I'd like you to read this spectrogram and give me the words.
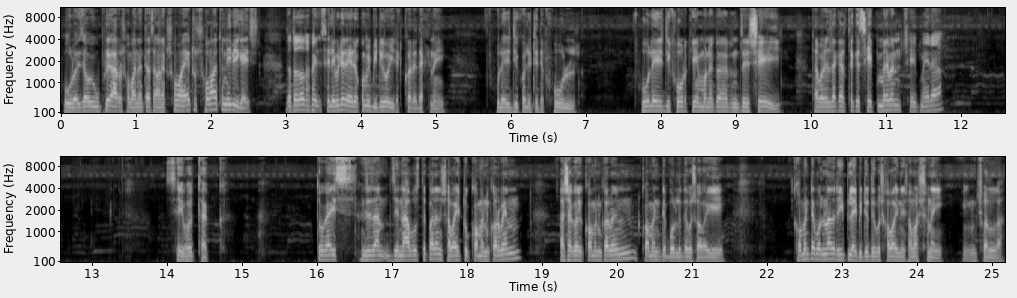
ফুল হয়ে ওই উপরে আরও সময় নিতে আছে, অনেক সময়। একটু সময় তো নিবি গাইস যত যত সেলিব্রিটি এরকমই ভিডিও এডিট করে দেখেন এই ফুল এইচডি কোয়ালিটিতে ফুল ফুল এইচডি ফোর কে মনে করেন যে সেই। তারপরে জায়গা থেকে সেপ মারবেন সেপ মেরা সেভ হতে থাক। তো গাইস যে জান- যে না বুঝতে পারেন সবাই একটু কমেন্ট করবেন। আশা করি কমেন্ট করবেন। কমেন্টে বলে দেবো সবাইকে। কমেন্টে বলে না রিপ্লাই ভিডিও দেবো সবাই নেই সমস্যা নাই ইনশাল্লাহ।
